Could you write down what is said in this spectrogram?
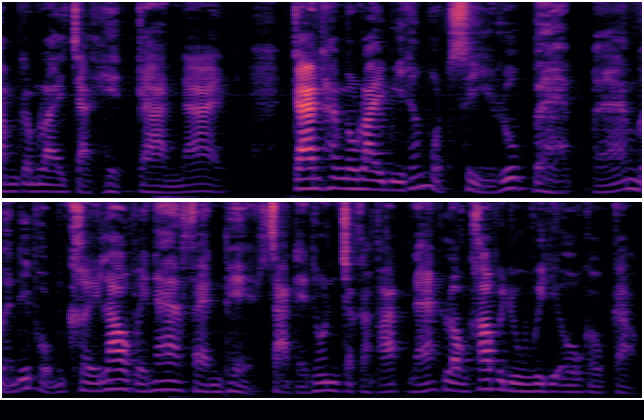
ทำกำไรจากเหตุการณ์ได้ การทำกำไรมีทั้งหมด 4 รูปแบบนะเหมือนที่ผมเคยเล่าไปหน้าแฟนเพจศาสตร์แต่นุ่นจักรพัฒนะลองเข้าไปดูวิดีโอเก่า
